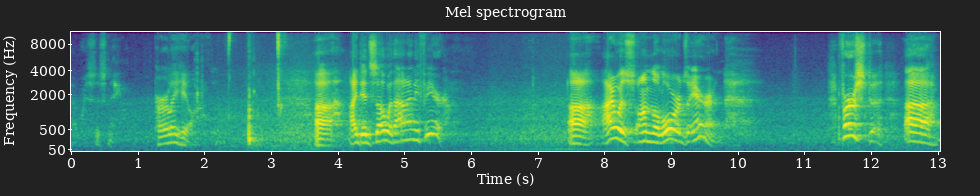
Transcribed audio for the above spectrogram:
That was his name, Pearly Hill. Uh, I did so without any fear. Uh, I was on the Lord's errand. First, uh,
